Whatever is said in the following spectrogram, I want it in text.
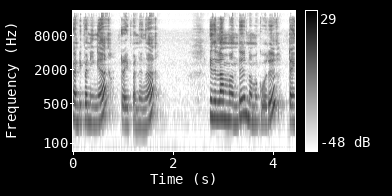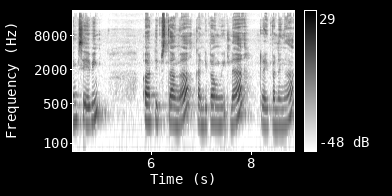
கண்டிப்பாக நீங்கள் ட்ரை பண்ணுங்கள் இதெல்லாம் வந்து நமக்கு ஒரு டைம் சேவிங் டிப்ஸ் தாங்க. கண்டிப்பாக உங்கள் வீட்டில் ட்ரை பண்ணுங்கள்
